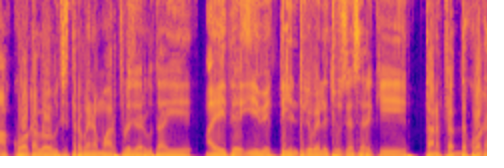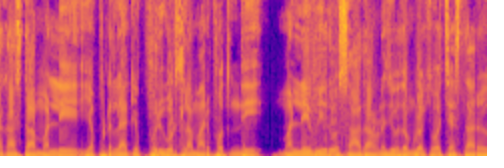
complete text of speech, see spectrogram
ఆ కోటలో విచిత్రమైన మార్పులు జరుగుతాయి. అయితే ఈ వ్యక్తి ఇంటికి వెళ్ళి చూసేసరికి తన పెద్ద కోట కాస్త మళ్ళీ ఎప్పటిలాగే పురిగుడిసలా మారిపోతుంది. మళ్ళీ వీరు సాధారణ జీవితంలోకి వచ్చేస్తారు.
